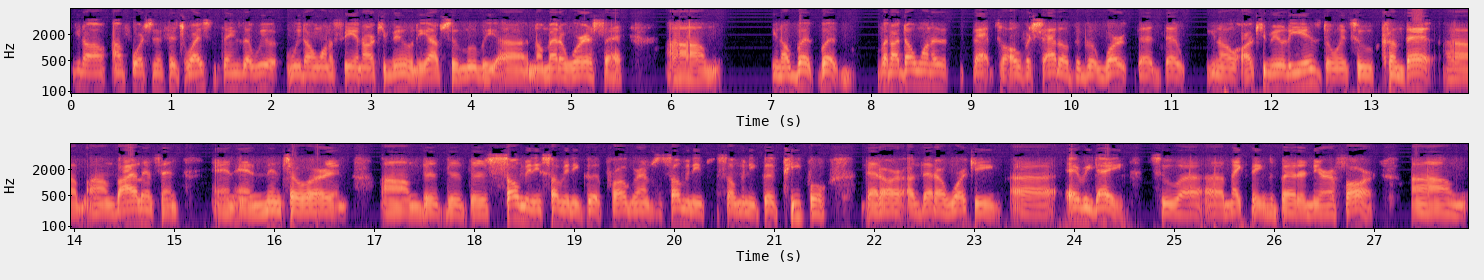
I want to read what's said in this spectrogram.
you know, unfortunate situation, things that we we don't want to see in our community. Absolutely, uh, no matter where it's at. Um, you know, but but but I don't want that to overshadow the good work that that you know our community is doing to combat um, um, violence and and and mentor and um, there, there, there's so many so many good programs and so many so many good people that are uh, that are working uh, every day to uh, uh, make things better near and far. Um,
